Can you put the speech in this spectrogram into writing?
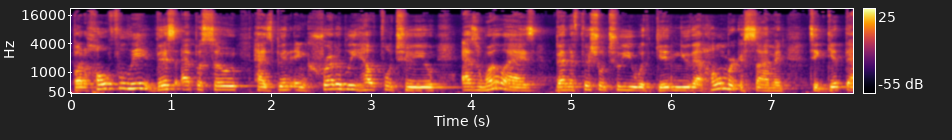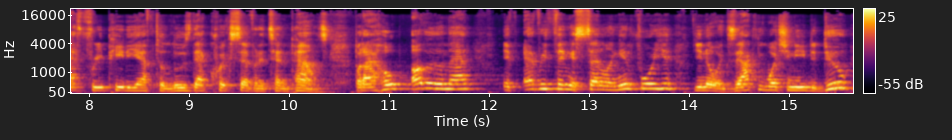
But hopefully, this episode has been incredibly helpful to you as well as beneficial to you with giving you that homework assignment to get that free PDF to lose that quick 7 to 10 pounds. But I hope, other than that, if everything is settling in for you, you know exactly what you need to do.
